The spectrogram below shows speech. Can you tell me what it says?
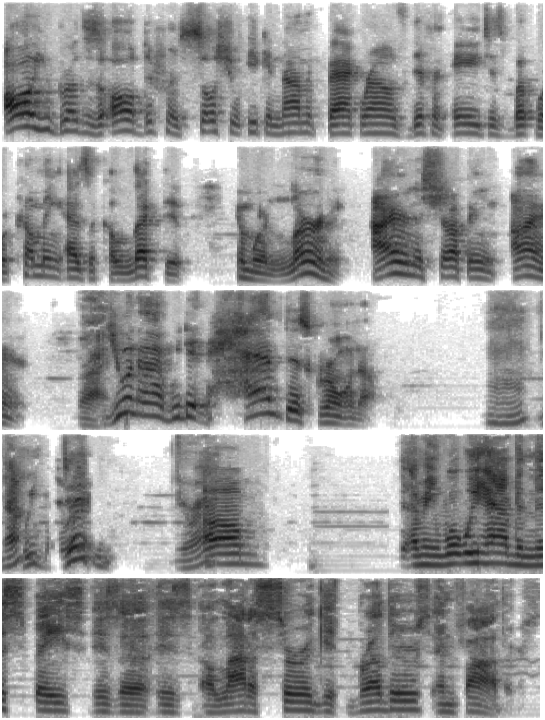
All you brothers are all different social economic backgrounds, different ages, but we're coming as a collective and we're learning. Iron is sharpening iron. Right. You and I, we didn't have this growing up. hmm Yeah, We you're right. didn't. You're right. Um, I mean, what we have in this space is a is a lot of surrogate brothers and fathers,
